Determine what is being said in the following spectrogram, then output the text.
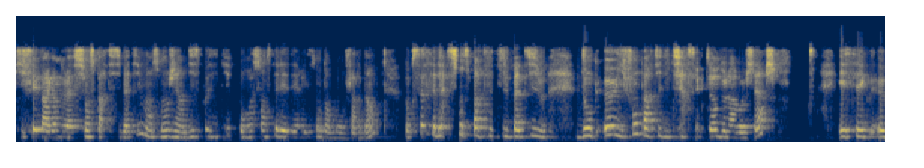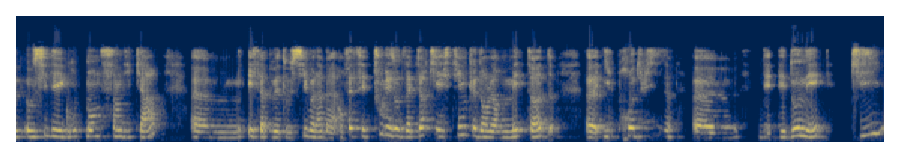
qui fait par exemple de la science participative. En ce moment, j'ai un dispositif pour recenser les hérissons dans mon jardin. Donc ça, c'est de la science participative. Donc eux, ils font partie du tiers secteur de la recherche. Et c'est euh, aussi des groupements de syndicats euh, et ça peut être aussi, voilà, bah, en fait, c'est tous les autres acteurs qui estiment que dans leur méthode, euh, ils produisent des, données qui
